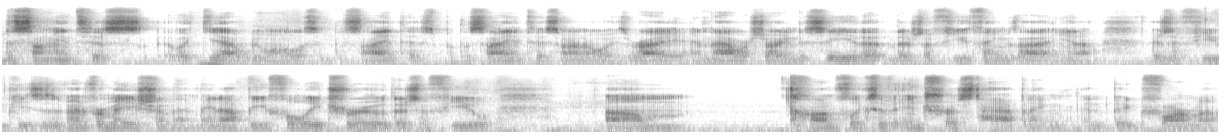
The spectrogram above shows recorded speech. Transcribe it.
the scientists, like yeah, we want to listen to the scientists, but the scientists aren't always right. And now we're starting to see that there's a few things that you know, there's a few pieces of information that may not be fully true. There's a few um, conflicts of interest happening in big pharma,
